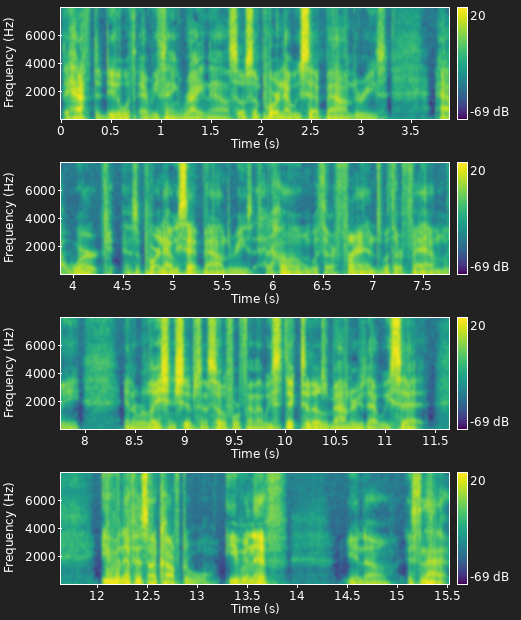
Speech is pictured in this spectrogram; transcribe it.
they have to deal with everything right now so it's important that we set boundaries at work it's important that we set boundaries at home with our friends with our family in our relationships and so forth and that we stick to those boundaries that we set even if it's uncomfortable, even if you know it's not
